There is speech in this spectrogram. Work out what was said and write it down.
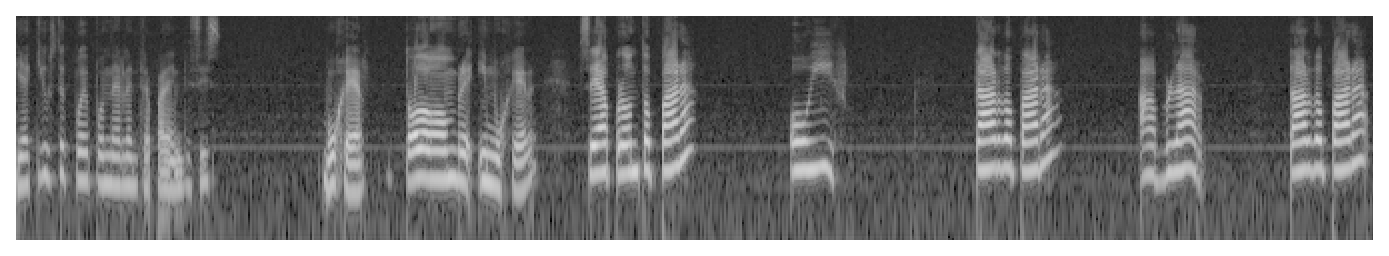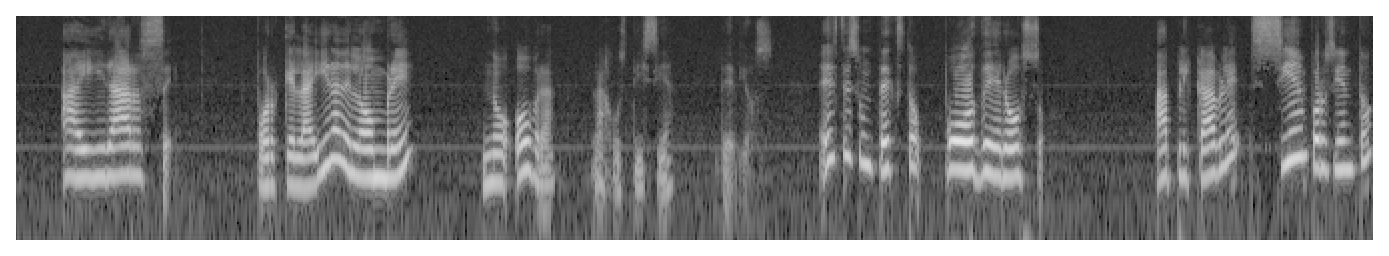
y aquí usted puede ponerle entre paréntesis, mujer, todo hombre y mujer, sea pronto para oír, tardo para hablar, tardo para airarse, porque la ira del hombre no obra la justicia de Dios. Este es un texto poderoso, aplicable 100%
